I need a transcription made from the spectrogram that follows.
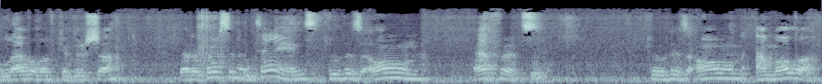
level of Kedusha that a person attains through his own efforts, through his own amola,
